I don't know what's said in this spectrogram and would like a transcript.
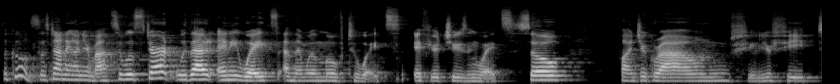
So cool. So standing on your mat. So we'll start without any weights and then we'll move to weights if you're choosing weights. So find your ground, feel your feet.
